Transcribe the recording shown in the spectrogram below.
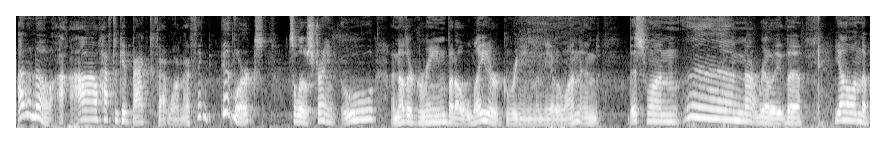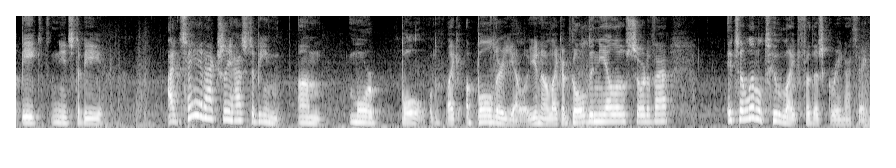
I don't know. I- will have to get back to that one. I think it works. It's a little strange. Ooh, another green, but a lighter green than the other one, and this one, eh, not really. The yellow on the beak needs to be. I'd say it actually has to be um more bold, like a bolder yellow. You know, like a golden yellow, sort of that. It's a little too light for this green, I think.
